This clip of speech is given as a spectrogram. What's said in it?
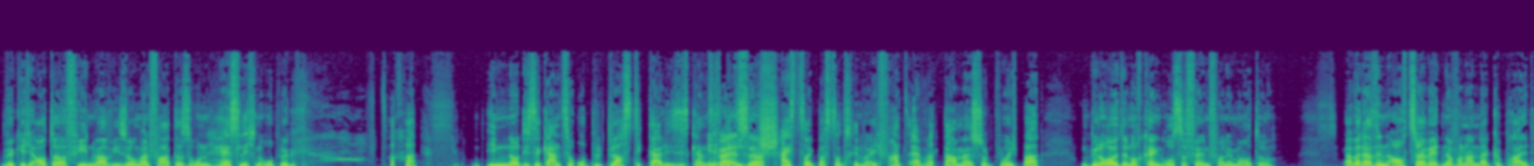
wirklich autoaffin war, wieso mein Vater so einen hässlichen Opel gekauft hat. Und innen noch diese ganze Opel-Plastikteile, dieses ganze weiß, ja. Scheißzeug, was da drin war. Ich fand es einfach damals schon furchtbar und bin heute noch kein großer Fan von dem Auto. Aber da sind auch zwei Welten aufeinander geprallt.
